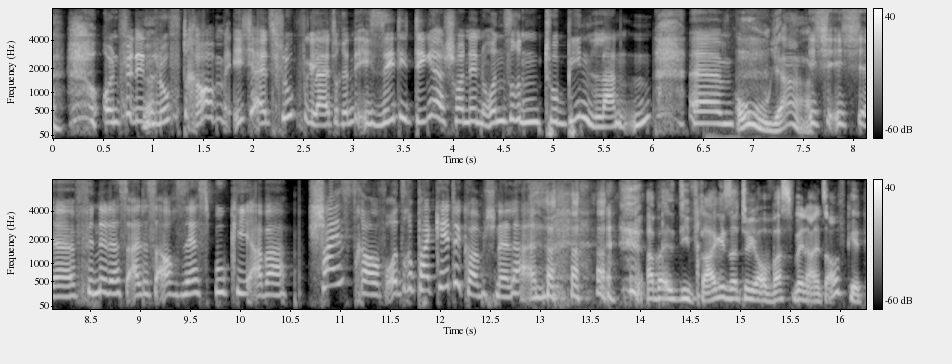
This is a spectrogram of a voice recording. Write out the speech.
Und für den Luftraum, ich als Flugbegleiterin, ich sehe die Dinger schon in unseren Turbinen landen. Ähm, oh ja. Ich, ich äh, finde das alles auch sehr spooky, aber scheiß drauf, unsere Pakete kommen schneller an. aber die Frage ist natürlich auch, was, wenn eins aufgeht?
